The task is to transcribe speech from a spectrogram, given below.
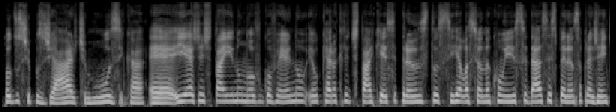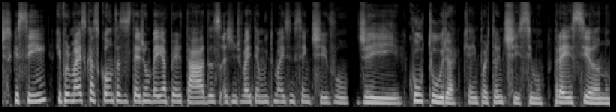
todos os tipos de arte, música. É, e a gente está aí num novo governo. Eu quero acreditar que esse trânsito se relaciona com isso e dá essa esperança para gente que sim, que por mais que as contas estejam bem apertadas, a gente vai ter muito mais incentivo de cultura, que é importantíssimo para esse ano.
